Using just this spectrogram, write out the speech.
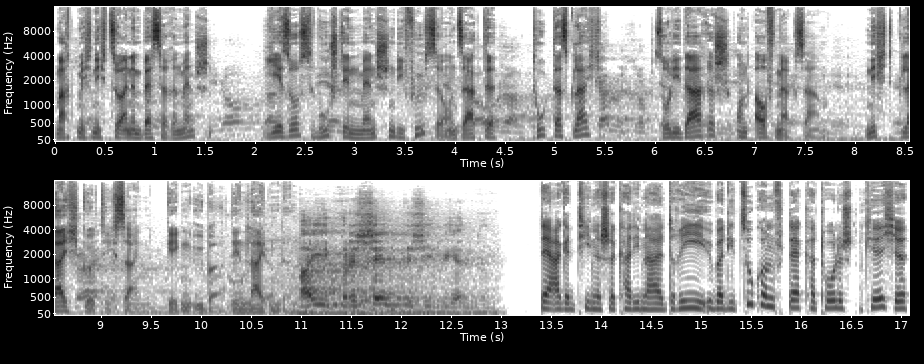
macht mich nicht zu einem besseren Menschen. Jesus wusch den Menschen die Füße und sagte, tut das Gleiche, solidarisch und aufmerksam, nicht gleichgültig sein gegenüber den Leidenden. Der argentinische Kardinal Dri über die Zukunft der katholischen Kirche,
